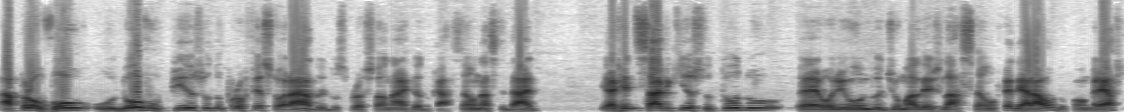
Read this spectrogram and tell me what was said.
aprovou o novo piso do professorado e dos profissionais de educação na cidade. E a gente sabe que isso tudo é oriundo de uma legislação federal do Congresso,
